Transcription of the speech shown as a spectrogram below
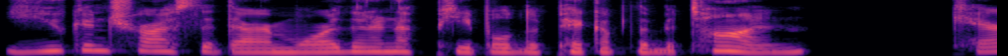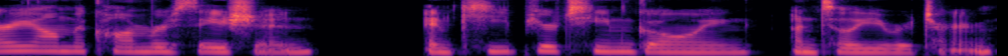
you can trust that there are more than enough people to pick up the baton, carry on the conversation, and keep your team going until you return.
